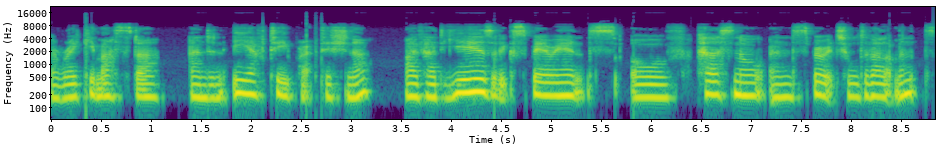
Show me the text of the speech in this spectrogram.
a Reiki master, and an EFT practitioner. I've had years of experience of personal and spiritual development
